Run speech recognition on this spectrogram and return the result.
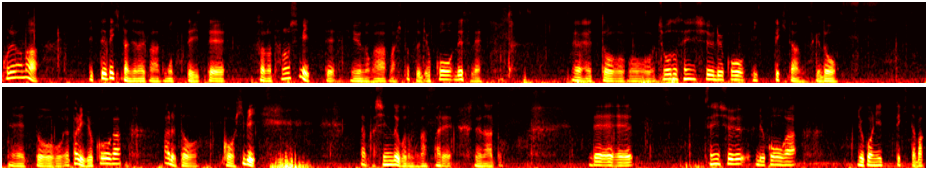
これはまあ一定できたんじゃないかなと思っていてその楽しみっていうのが、まあ、一つ旅行ですね。えー、っとちょうど先週旅行行ってきたんですけど、えー、っとやっぱり旅行があるとこう日々なんかしんどいことも頑張れるなと。で先週旅行が旅行に行ってきたばっ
